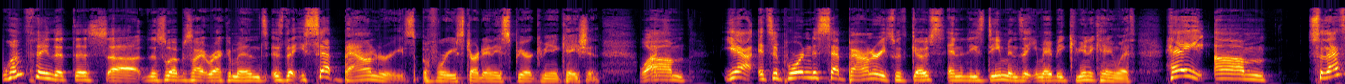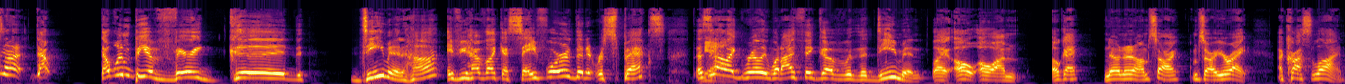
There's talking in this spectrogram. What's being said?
One thing that this uh, this website recommends is that you set boundaries before you start any spirit communication. What? Um, yeah, it's important to set boundaries with ghosts, entities, demons that you may be communicating with. Hey, um, so that's not that that wouldn't be a very good demon, huh? If you have like a safe word that it respects, that's Yeah. not like really what I think of with a demon. Like, oh, oh, I'm okay. No, no, no. I'm sorry. I'm sorry. You're right. I crossed the line.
